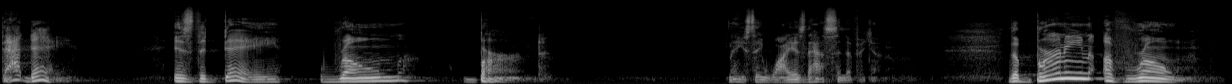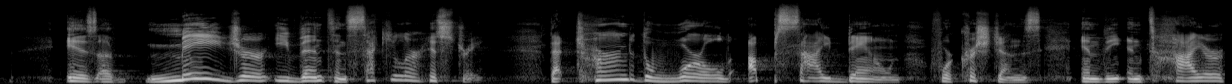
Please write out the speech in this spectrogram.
That day is the day Rome burned. Now you say, why is that significant? The burning of Rome is a major event in secular history that turned the world upside down for Christians in the entire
